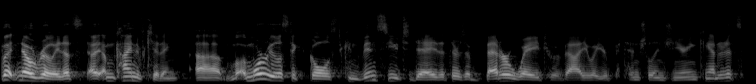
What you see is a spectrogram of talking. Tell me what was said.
but no, really, that's I, am kind of kidding. Uh, a more realistic goal is to convince you today that there's a better way to evaluate your potential engineering candidates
